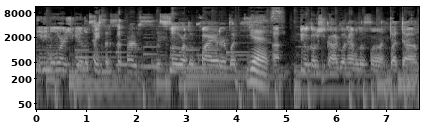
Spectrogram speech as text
anymore as you get a little taste of the suburbs, a little slower, a little quieter, but yes. Uh, still go to Chicago and have a little fun. But um,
